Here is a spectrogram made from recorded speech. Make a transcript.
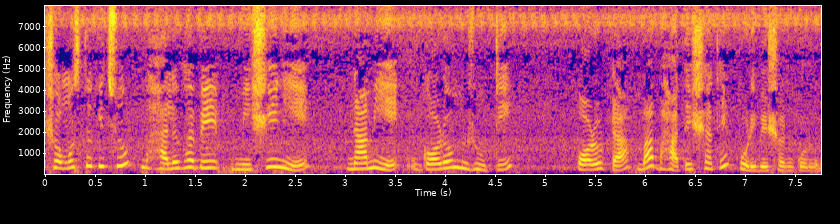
সমস্ত কিছু ভালোভাবে মিশিয়ে নিয়ে নামিয়ে গরম রুটি, পরোটা বা ভাতের সাথে পরিবেশন করুন।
